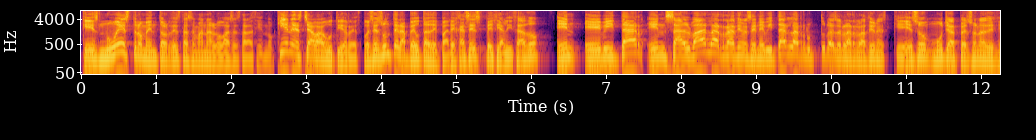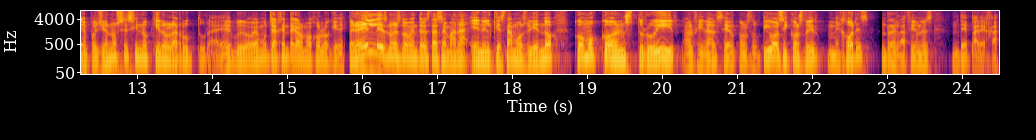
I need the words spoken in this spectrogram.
que es nuestro mentor de esta semana, lo vas a estar haciendo. ¿Quién es Chava Gutiérrez? Pues es un terapeuta de parejas especializado en evitar, en salvar las relaciones, en evitar las rupturas de las relaciones. Que eso muchas personas dicen, pues yo no sé si no quiero la ruptura. ¿eh? Hay mucha gente que a lo mejor lo quiere. Pero él es nuestro momento de esta semana en el que estamos viendo cómo construir, al final, ser constructivos y construir mejores relaciones de pareja.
